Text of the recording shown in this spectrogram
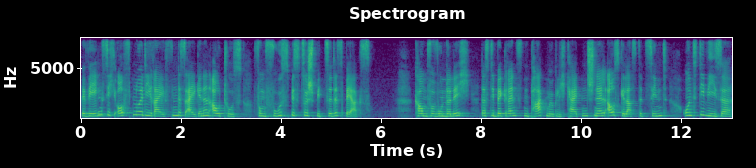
bewegen sich oft nur die Reifen des eigenen Autos vom Fuß bis zur Spitze des Bergs. Kaum verwunderlich, dass die begrenzten Parkmöglichkeiten schnell ausgelastet sind und die Wiese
